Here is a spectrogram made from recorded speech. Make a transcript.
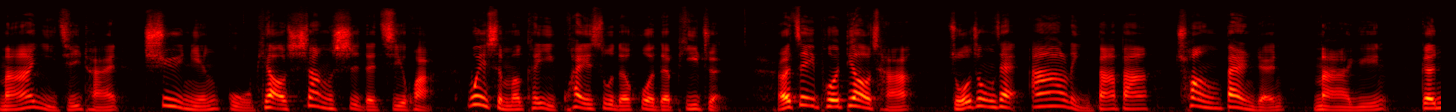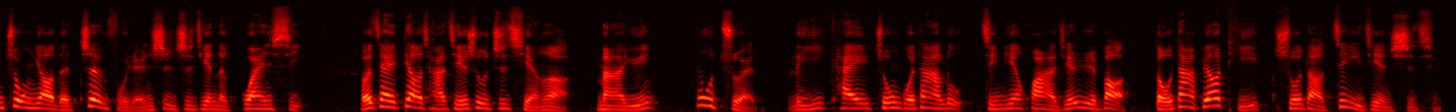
蚂蚁集团去年股票上市的计划，为什么可以快速的获得批准？而这一波调查。着重在阿里巴巴创办人马云跟重要的政府人士之间的关系，而在调查结束之前啊，马云不准离开中国大陆。今天《华尔街日报》斗大标题说到这一件事情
